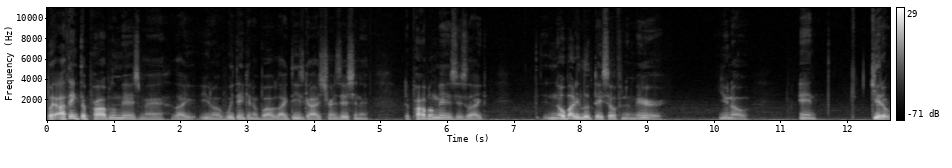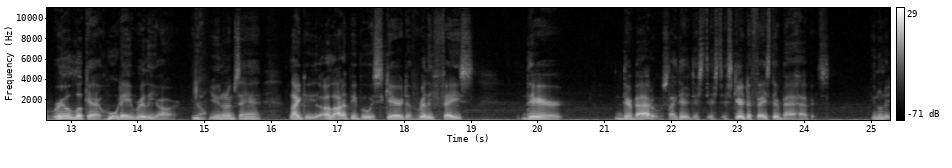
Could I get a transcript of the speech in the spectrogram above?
but I think the problem is, man, like, you know, if we're thinking about like these guys transitioning, the problem is is like nobody looked themselves in the mirror, you know, and get a real look at who they really are. No. You know what I'm saying? Like a lot of people were scared to really face their their battles. Like they're, they're, they're scared to face their bad habits. You know,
